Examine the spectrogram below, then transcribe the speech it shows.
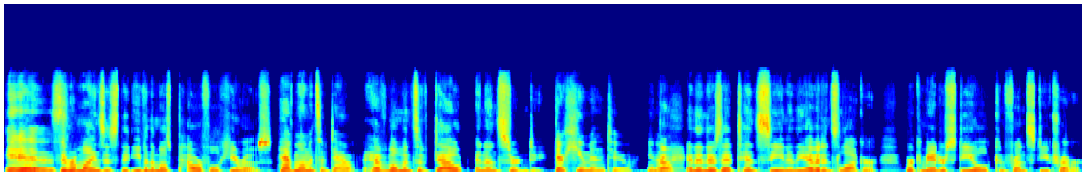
It is. It reminds us that even the most powerful heroes Have moments of doubt. have moments of doubt and uncertainty. They're human too, you oh, know? And then there's that tense scene in the evidence locker where Commander Steel confronts Steve Trevor.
